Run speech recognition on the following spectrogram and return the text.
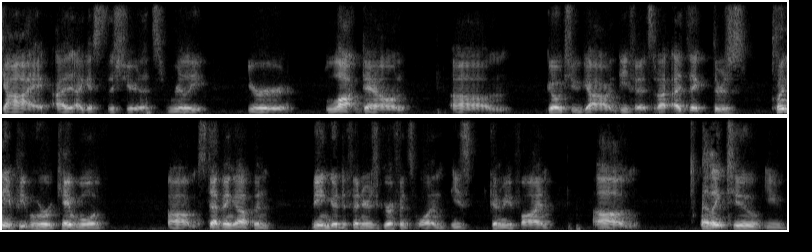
guy, I, I guess, this year that's really your lockdown um, go-to guy on defense. And I, I, think there's plenty of people who are capable of um, stepping up and being good defenders. Griffin's one; he's going to be fine. Um, I think too, you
